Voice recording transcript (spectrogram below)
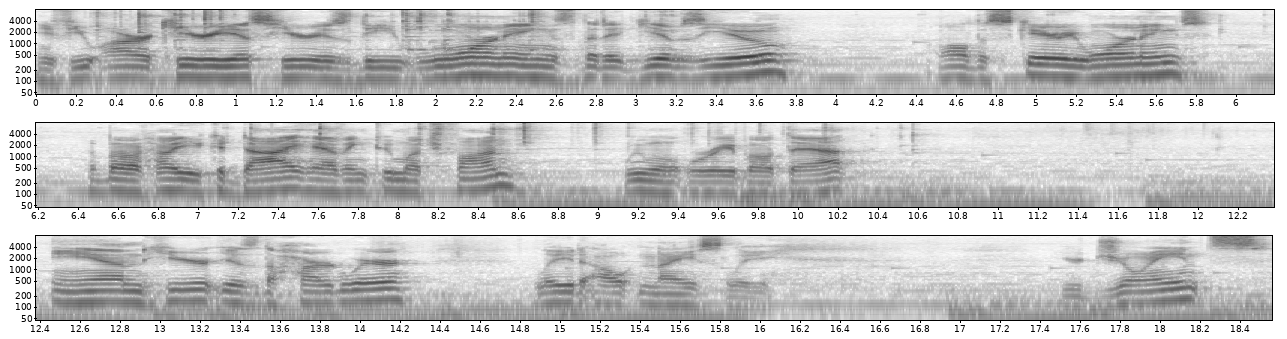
If you are curious, here is the warnings that it gives you. All the scary warnings about how you could die having too much fun. We won't worry about that. And here is the hardware laid out nicely. Your joints,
